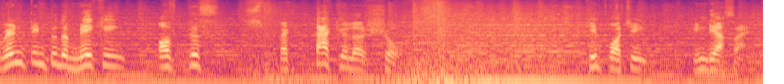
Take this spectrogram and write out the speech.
went into the making of this spectacular show. Keep watching India Science.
